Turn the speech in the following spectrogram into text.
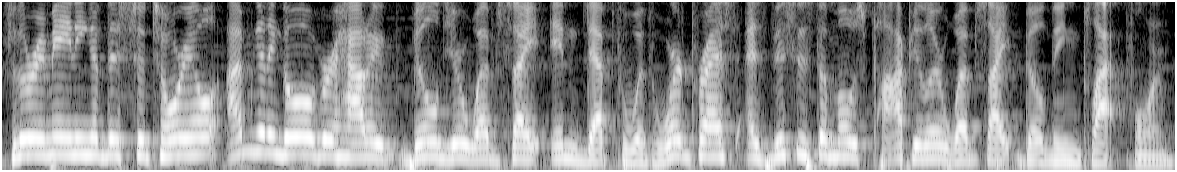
For the remaining of this tutorial, I'm going to go over how to build your website in depth with WordPress as this is the most popular website building platform.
